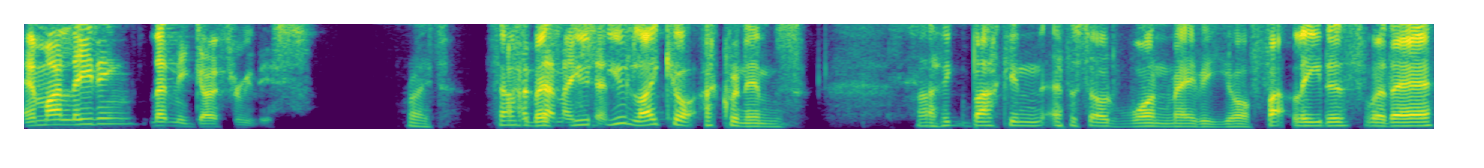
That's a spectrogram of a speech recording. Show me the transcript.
Am I leading? Let me go through this. Right. Sounds the best. You, you like your acronyms. I think back in episode one, maybe your fat leaders were there,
